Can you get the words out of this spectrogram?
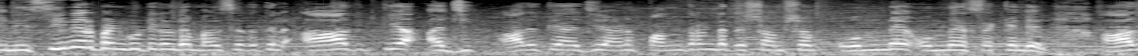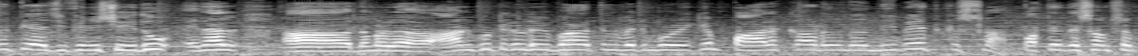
ഇനി സീനിയർ പെൺകുട്ടികളുടെ മത്സരത്തിൽ ആദിത്യ അജി ആദിത്യ അജിയാണ് പന്ത്രണ്ട് ദശാംശം ഒന്ന് ഒന്ന് സെക്കൻഡിൽ ആദിത്യ അജി ഫിനിഷ് ചെയ്തു. എന്നാൽ നമ്മൾ ആൺകുട്ടികളുടെ വിഭാഗത്തിൽ വരുമ്പോഴേക്കും പാലക്കാട് നിന്ന് നിവേദ് കൃഷ്ണ പത്ത് ദശാംശം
